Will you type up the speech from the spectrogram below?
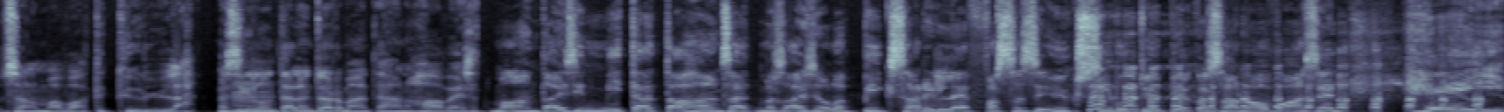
sanomaan vaan, että kyllä. Mä silloin tällöin törmään tähän haaveeseen, että mä antaisin mitä tahansa, että mä saisin olla Pixarin leffassa se yksi sivutyyppi, joka sanoo vaan sen hei.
